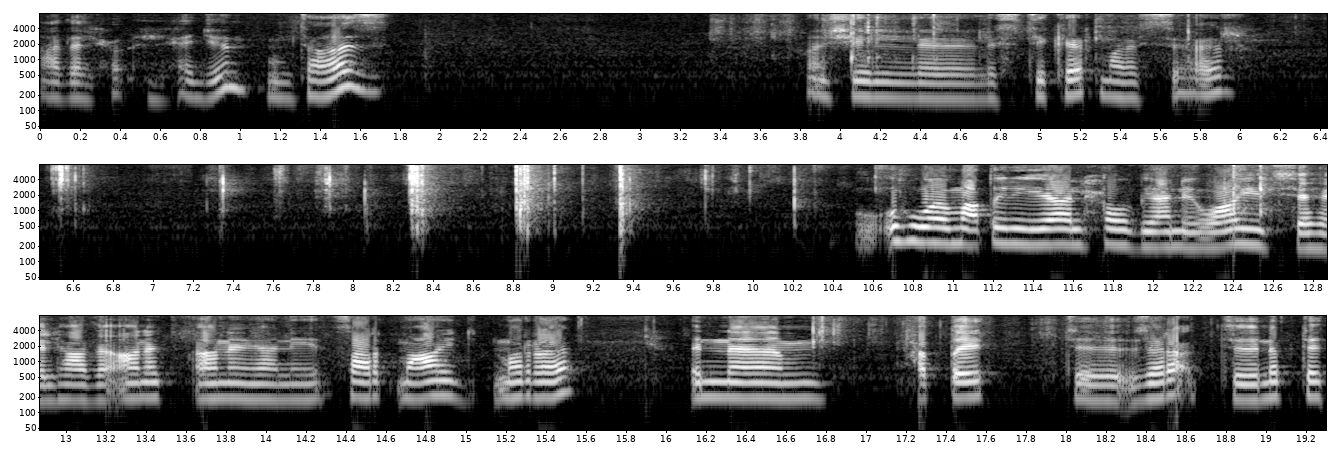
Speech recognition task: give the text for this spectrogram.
هذا الحجم ممتاز. نشيل ال sticker مال السعر. وهو معطيني إياه الحوض يعني وايد سهل هذا. أنا أنا يعني صارت معاي مرة إن حطيت زرعت نبته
